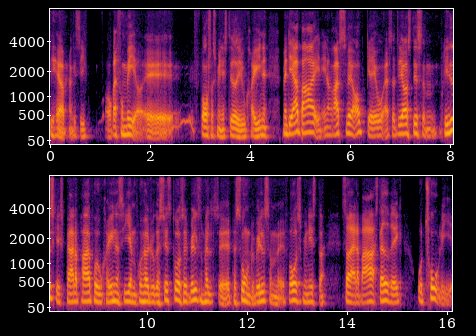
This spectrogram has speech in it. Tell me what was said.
det her, man kan sige, at reformere øh, forsvarsministeriet i Ukraine. Men det er bare en, en ret svær opgave. Altså, det er også det, som politiske eksperter peger på i Ukraine og siger, jamen prøv at høre, du kan sætte stort set hvilken som helst øh, person, du vil som øh, forsvarsminister, så er der bare stadigvæk utrolig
